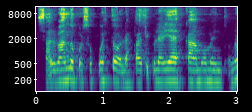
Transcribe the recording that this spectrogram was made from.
salvando, por supuesto, las particularidades de cada momento, ¿no?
